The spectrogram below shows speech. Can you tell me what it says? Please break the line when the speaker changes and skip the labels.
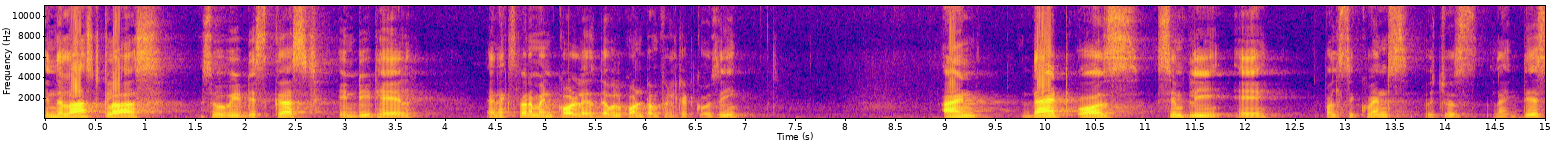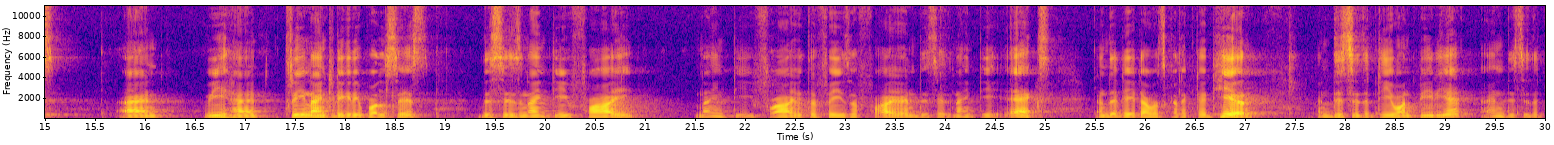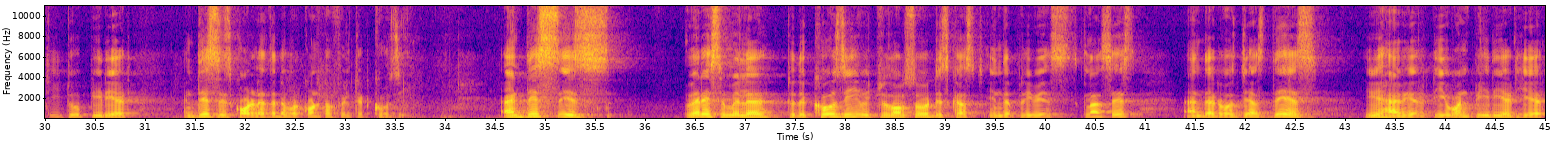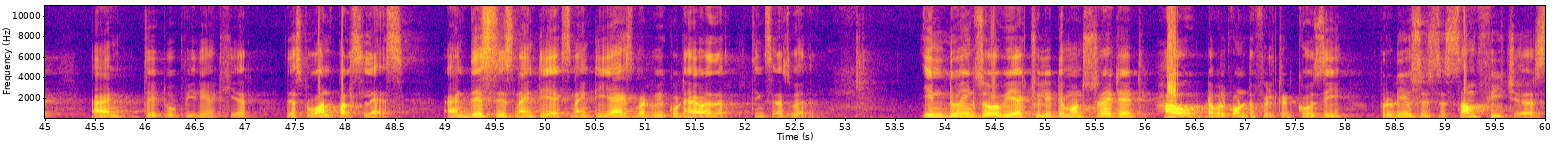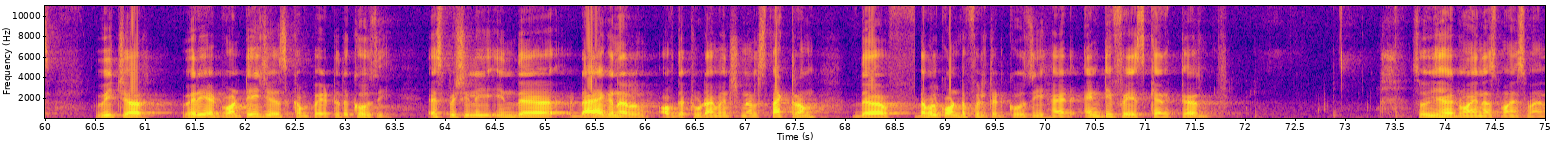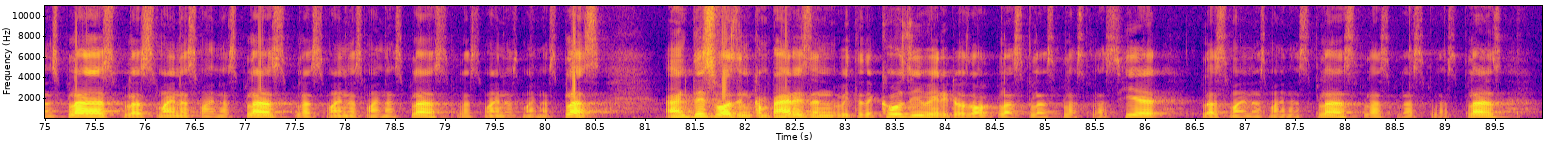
In the last class, so we discussed in detail an experiment called as double quantum filtered COSY. And that was simply a pulse sequence which was like this and we had 3 90 degree pulses. This is 95, 95 with a phase of 5 and this is 90x and the data was collected here. And this is the T1 period and this is the T2 period and this is called as the double quantum filtered COSY. And this is very similar to the COSY which was also discussed in the previous classes and that was just this. You have here T1 period here and T2 period here. Just one pulse less. And this is 90x 90x but we could have other things as well. In doing so we actually demonstrated how double quantum filtered COSY produces some features which are very advantageous compared to the COSY especially in the diagonal of the 2 dimensional spectrum the double quantum filtered COSY had antiphase character. So, you had minus minus minus plus plus minus minus plus plus minus minus plus plus minus minus plus and this was in comparison with the COSY where it was all plus plus plus plus here plus minus minus plus plus plus plus plus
